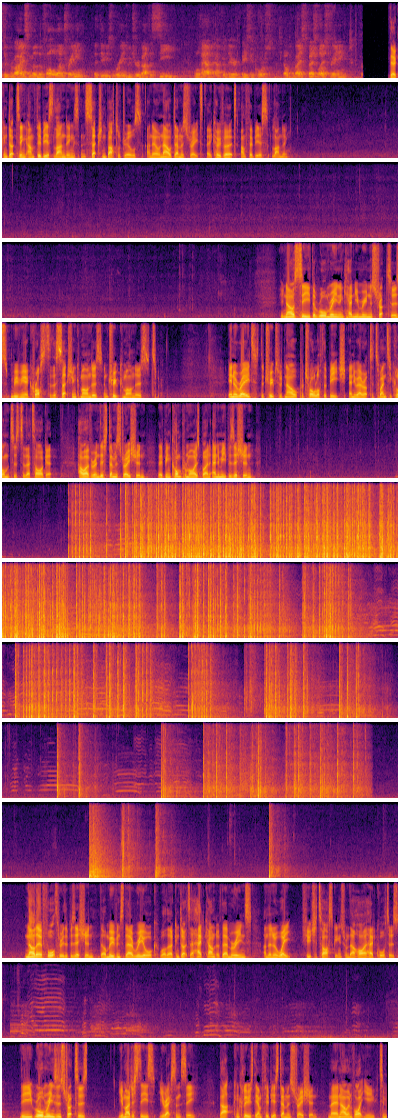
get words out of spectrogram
to provide some of the follow-on training that these Marines, which you're about to see, will have after their basic course. They'll provide specialized training. They're conducting amphibious landings and section battle drills, and they will now demonstrate a covert amphibious landing. You now see the Royal Marine and Kenya Marine instructors moving across to the section commanders and troop commanders. In a raid, the troops would now patrol off the beach anywhere up to 20 kilometres to their target. However, in this demonstration, they've been compromised by an enemy position Now they've fought through the position, they'll move into their reorg, while they'll conduct a head count of their Marines and then await future taskings from their higher headquarters. The Royal Marines instructors, Your Majesties, Your Excellency, that concludes the amphibious demonstration. May I now invite you to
